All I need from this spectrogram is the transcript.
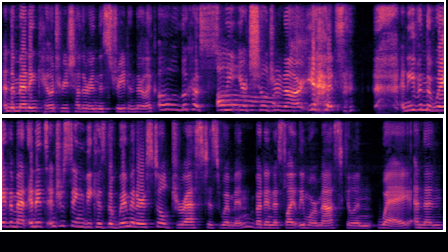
and the men encounter each other in the street and they're like, "Oh, look how sweet your Oh. children are." Yeah, it's and even the way the men and it's interesting because the women are still dressed as women but in a slightly more masculine way and then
